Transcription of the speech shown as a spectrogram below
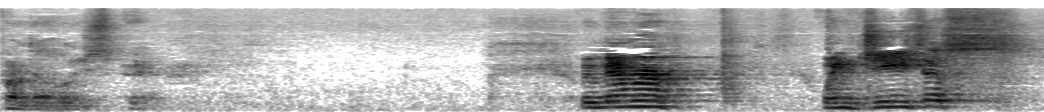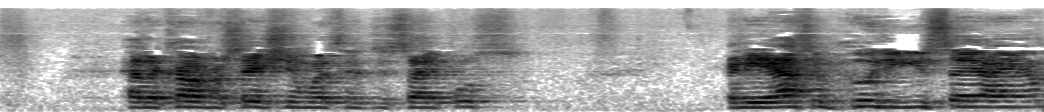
from the Holy Spirit. Remember when Jesus had a conversation with his disciples and he asked them, Who do you say I am?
